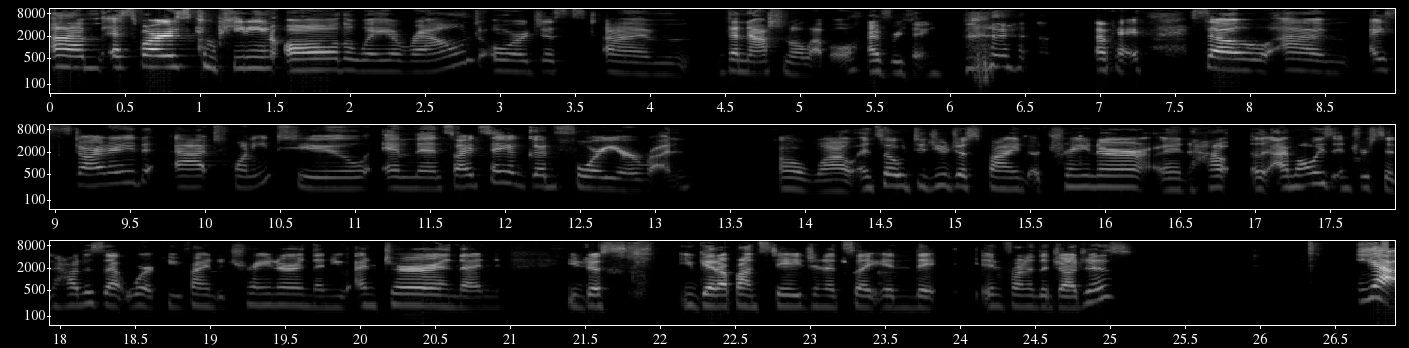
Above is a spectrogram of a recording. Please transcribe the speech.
Um, as far as competing all the way around or just um the national level? Everything. okay. So um I started at 22 and then so I'd say a good 4 year run. Oh wow. And so did you just find a trainer and how I'm always interested how does that work? You find a trainer and then you enter and then you just you get up on stage and it's like in the in front of the judges? Yeah,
